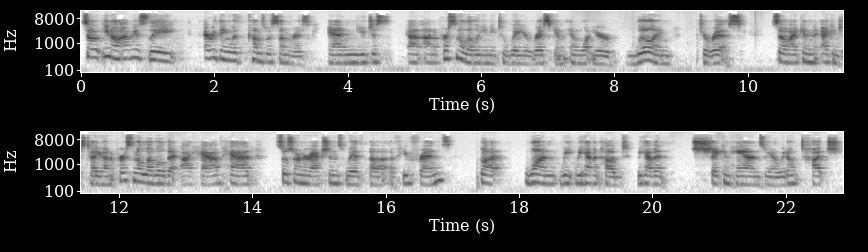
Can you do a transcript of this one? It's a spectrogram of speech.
So, you know, obviously everything with comes with some risk and you just on a personal level, you need to weigh your risk and, and what you're willing to risk. So I can I can just tell you on a personal level that I have had social interactions with uh, a few friends, but one we we haven't hugged, we haven't shaken hands, you know, we don't touch,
